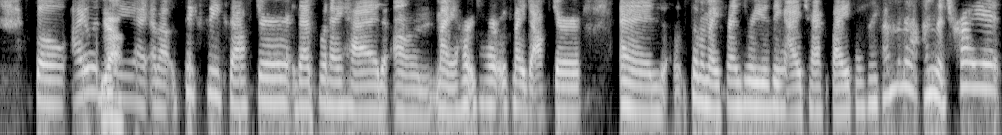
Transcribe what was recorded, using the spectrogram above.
so I would yeah. say I, about six weeks after, that's when I had um, my heart to heart with my doctor, and some of my friends were using iTrack bites. I was like, I'm gonna, I'm gonna try it.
